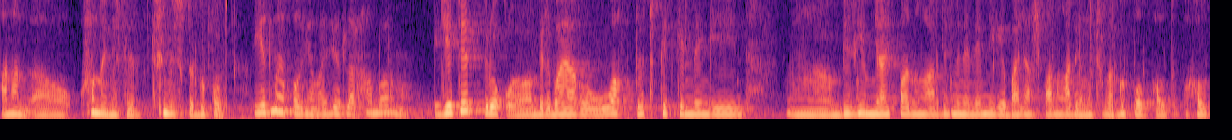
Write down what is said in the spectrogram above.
Анан ошондой нерселер түшүнбөстүктөр көп болду. Жетмей калган вазиятлар ham бармы? Жетет бирок бир баягы убакыт өтүп кеткенден кийин бизге эмне айтпадыңар биз менен эмнеге байланышпадыңар деген учурлар көп болуп калды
